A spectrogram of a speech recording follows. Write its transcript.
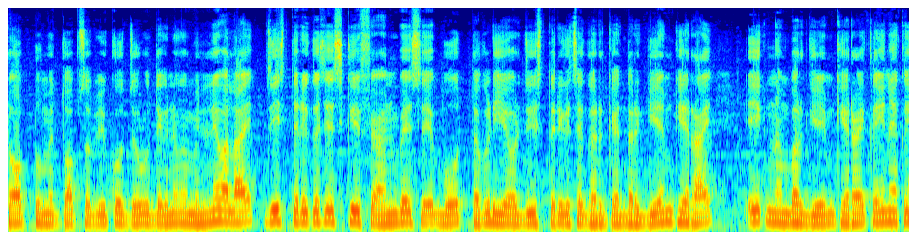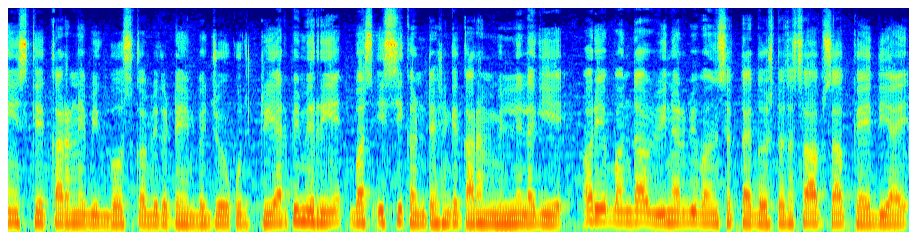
टॉप टू में? तो आप सभी को ज़रूर देखने को मिलने वाला है। जिस तरीके से इसकी फ़ैन बेस है, बहुत तगड़ी है और जिस तरीके से घर के अंदर गेम खेल रहा है, एक नंबर गेम खेल रहा है। कहीं ना कहीं इसके कारण ही बिग बॉस कभी के टाइम पे जो कुछ टीआरपी मिल रही है, बस इसी कंटेस्टेंट के कारण मिलने लगी है। और ये बंदा विनर भी बन सकता है दोस्तों साफ़ साफ़ कह दिया है।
